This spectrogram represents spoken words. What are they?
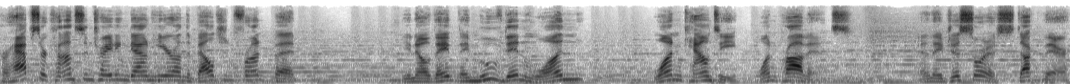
Perhaps they're concentrating down here on the Belgian front, but you know, they, they moved in one one county, one province, and they just sort of stuck there.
